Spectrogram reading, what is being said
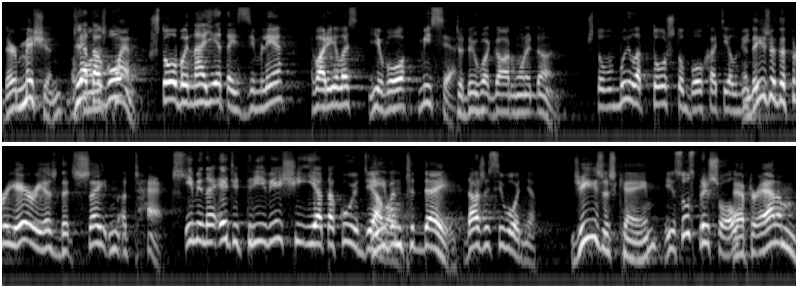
their mission для upon this того, чтобы на этой земле творилась Его миссия. to do what God wanted done. Чтобы было то, что Бог хотел And видеть. these are the three areas that Satan attacks. Именно эти три вещи и атакуют дьявол. Even today, Даже сегодня. Jesus came Иисус пришел after Adam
